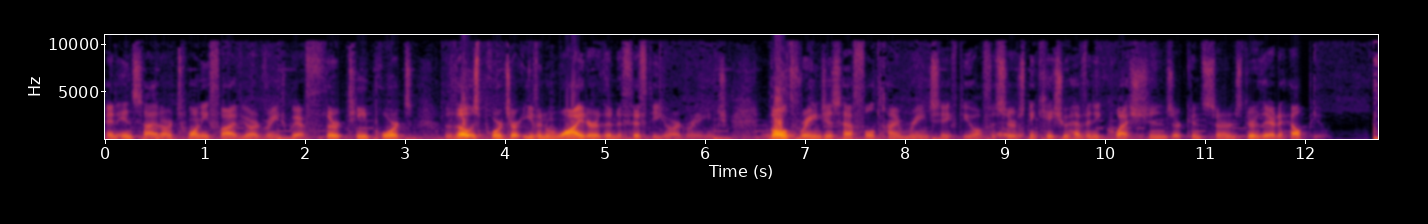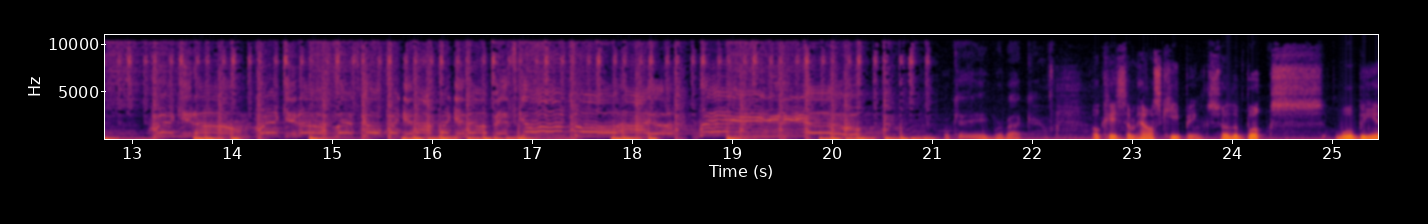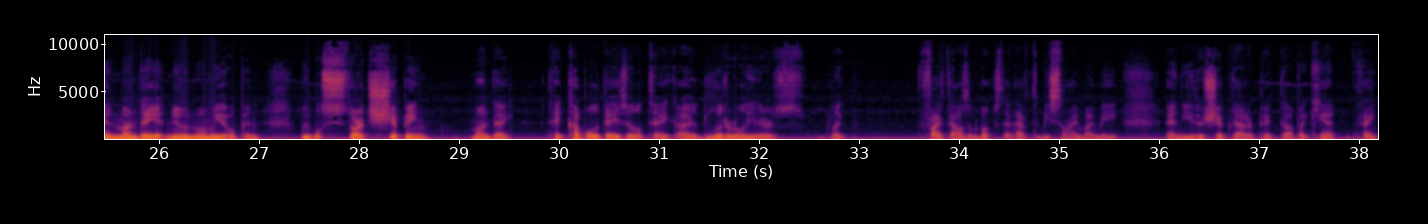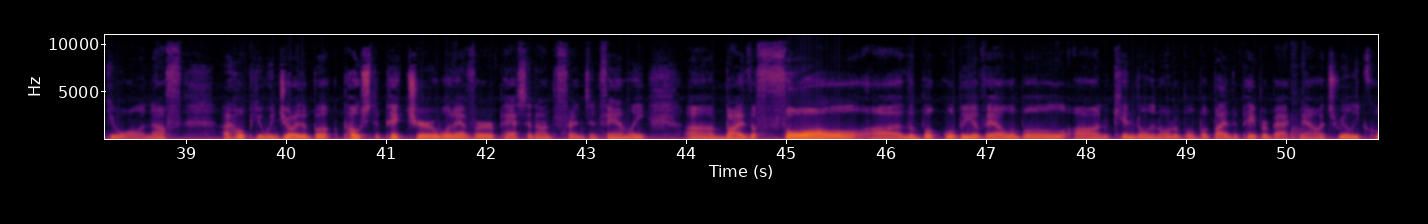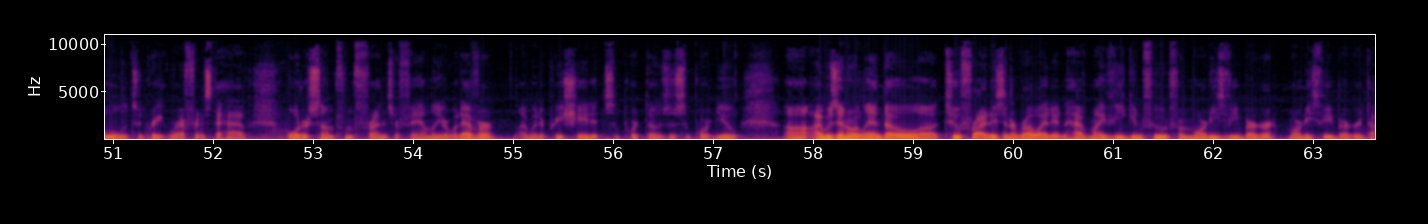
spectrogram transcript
And inside our 25 yard range, we have 13 ports. Those ports are even wider than the 50 yard range. Both ranges have full time range safety officers. In case you have any questions or concerns, they're there to help you. Crank it on, crank it up, let's go, crank it up, crank it up. It's Gun for Hire Radio. Okay, we're back. Okay, some housekeeping. So the books will be in Monday at noon when we open. We will start shipping Monday. A couple of days it'll take. I literally there's like five thousand books that have to be signed by me and either shipped out or picked up. I can't thank you all enough. I hope you enjoy the book. Post a picture, whatever. Pass it on to friends and family. Uh, by the fall, uh, the book will be available on Kindle and Audible, but buy the paperback now. It's really cool. It's a great reference to have. Order some from friends or family or whatever. I would appreciate it. Support those who support you. Uh, I was in Orlando uh, two Fridays in a row. I didn't have my vegan food from Marty's V Burger, martysvburger.com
